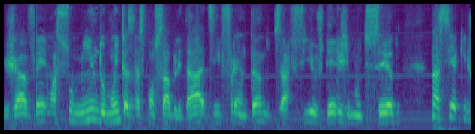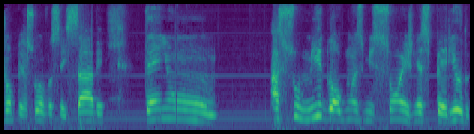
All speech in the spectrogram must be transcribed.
já venho assumindo muitas responsabilidades, enfrentando desafios desde muito cedo. Nasci aqui em João Pessoa, vocês sabem. Tenho assumido algumas missões nesse período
